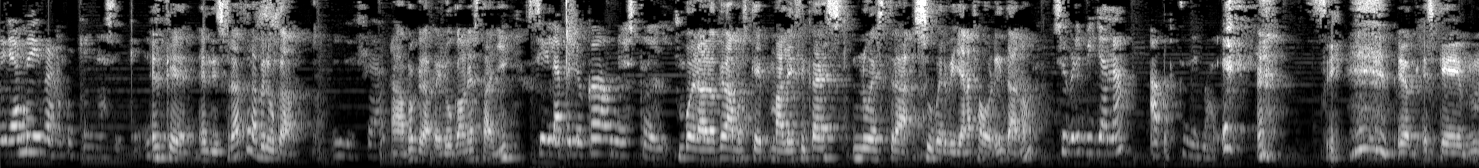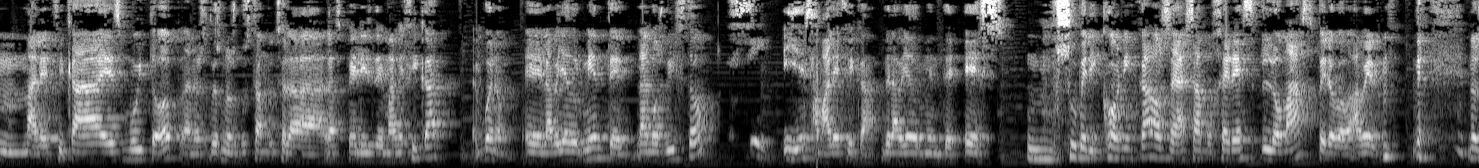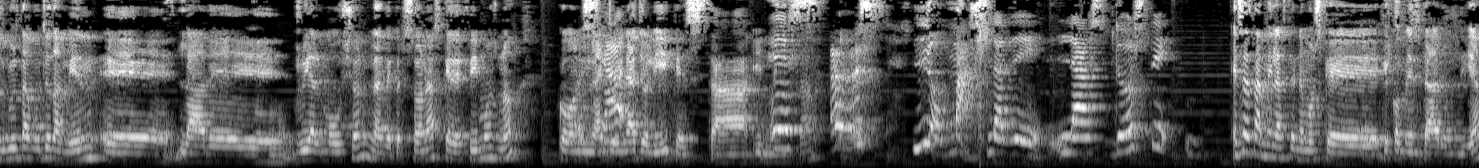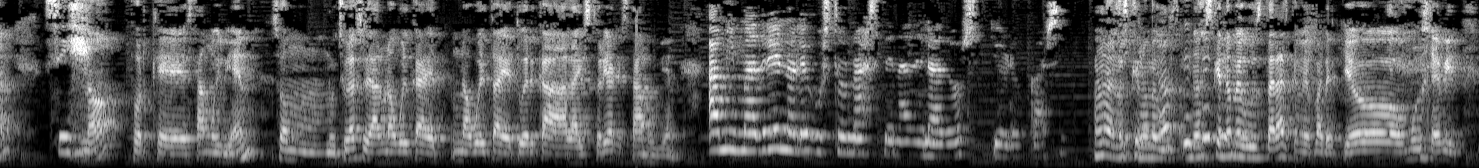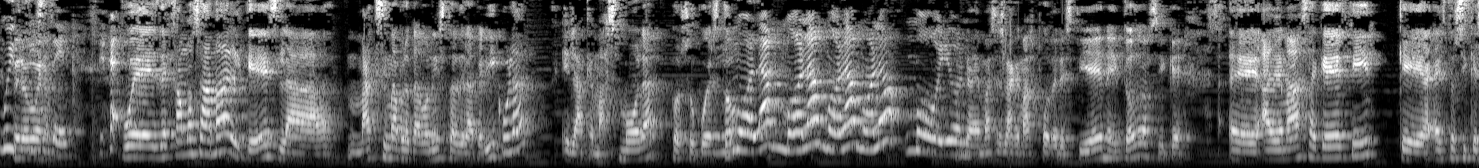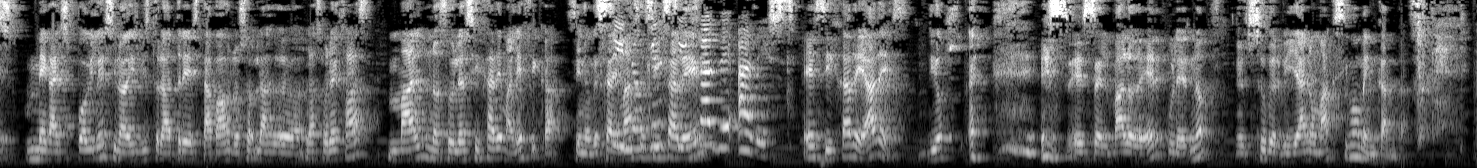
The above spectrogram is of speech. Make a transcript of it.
ya me iba pequeña, así que... ¿El qué? ¿El disfraz o la peluca? El disfraz. Ah, porque la peluca aún está allí. Sí, la peluca aún está ahí. Bueno, a lo que vamos, que Maléfica es nuestra supervillana favorita, ¿no? Supervillana, aparte de mal. Sí, pero es que mm, Maléfica es muy top. A nosotros nos gustan mucho la- las pelis de Maléfica. Bueno, eh, La Bella Durmiente la hemos visto sí. y esa Maléfica de La Bella Durmiente es mm, súper icónica. O sea, esa mujer es lo más, pero a ver, nos gusta mucho también eh, la de Real Motion, la de personas que decimos, ¿no? Con O sea, Angelina Jolie, que está Es, inmensa. es lo más, la de las dos de... Esas también las tenemos que, que comentar un día. Sí. ¿no? Porque están muy bien, son muy chulas, le dan una vuelta, de, una vuelta de tuerca a la historia que está muy bien. A mi madre no le gustó una escena de la 2, lloró casi. No, no es que no me, no es que no me gustara, es que me pareció muy heavy. Muy Pero bueno, triste. pues dejamos a Mal, que es la máxima protagonista de la película y la que más mola, por supuesto. Mola, mola, mola, mola, mogollón. Porque además es la que más poderes tiene y todo, así que... eh, además hay que decir que esto sí que es mega spoiler, si no habéis visto la 3, tapaos los- las, las orejas, Mal no solo es hija de Maléfica, sino que es además Sino es que hija de... hija de Hades. Es hija de Hades, Dios. es, es el malo de Hércules, ¿no? El supervillano máximo, me encanta.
